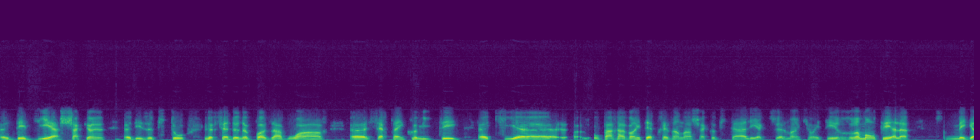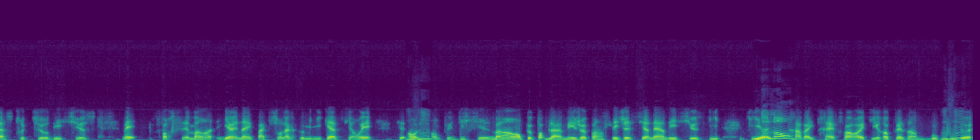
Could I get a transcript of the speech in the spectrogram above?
euh, dédié à chacun euh, des hôpitaux, le fait de ne pas avoir euh, certains comités qui auparavant étaient présents dans chaque hôpital et actuellement qui ont été remontés à la méga structure des CIUS, mais forcément, il y a un impact sur la communication et mm-hmm. on, peut difficilement, on peut pas blâmer, je pense, les gestionnaires des CIUS qui, qui euh, travaillent très fort et qui représentent beaucoup de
